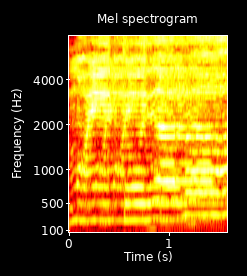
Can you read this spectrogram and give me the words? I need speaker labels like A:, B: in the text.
A: mọi tôi alo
